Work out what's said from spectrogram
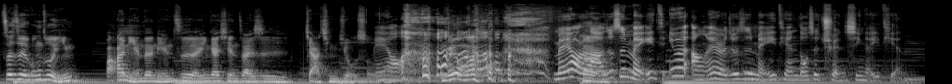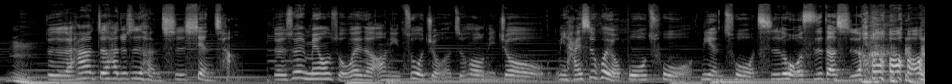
在这个工作已经八年的年资了，嗯、应该现在是驾轻就熟。没有，没有吗？没有啦，就是每一天，因为 on air 就是每一天都是全新的一天。嗯，对对对，他就他就是很吃现场。对，所以没有所谓的哦，你做久了之后，你就你还是会有播错、念错、吃螺丝的时候。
